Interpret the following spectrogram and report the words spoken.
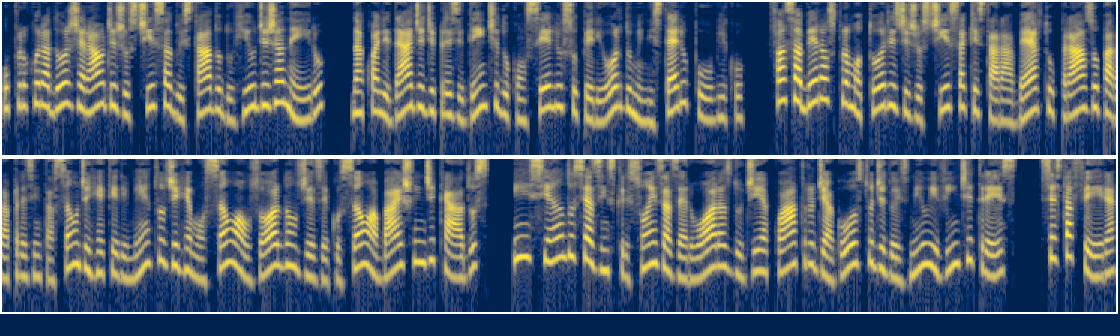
O Procurador-Geral de Justiça do Estado do Rio de Janeiro, na qualidade de presidente do Conselho Superior do Ministério Público, faz saber aos promotores de justiça que estará aberto o prazo para apresentação de requerimentos de remoção aos órgãos de execução abaixo indicados, iniciando-se as inscrições às 0 horas do dia 4 de agosto de 2023, sexta-feira,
